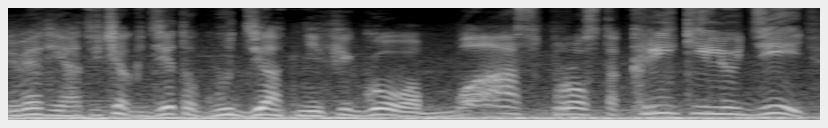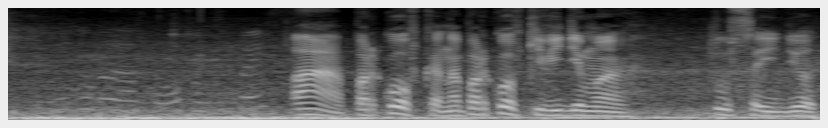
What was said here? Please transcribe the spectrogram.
Ребят, я отвечаю, где-то гудят нифигово. Бас просто, крики людей. А, парковка. На парковке, видимо, туса идет.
